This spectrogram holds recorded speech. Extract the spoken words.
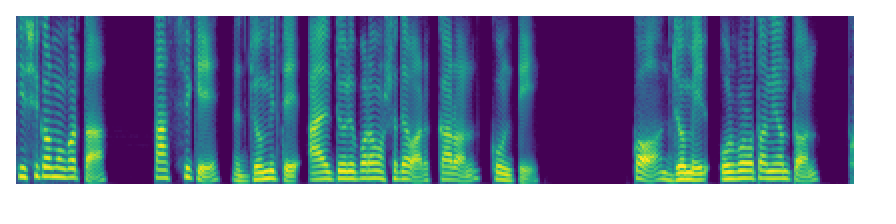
কৃষি কর্মকর্তা তাসফিকে জমিতে আয় তৈরির পরামর্শ দেওয়ার কারণ কোনটি? ক, জমির উর্বরতা নিয়ন্ত্রণ। খ,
